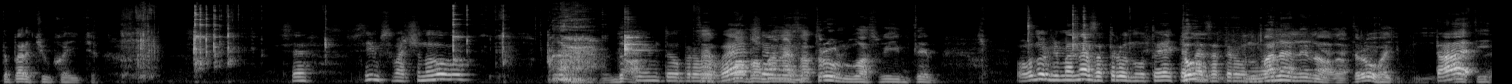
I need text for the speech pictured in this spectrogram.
Тепер чухаються. все, всім смачного, Да. всім доброго Це вечора. баба мене затронула своїм тим. Воно ж мене затронуло, то я й тебе затронула. мене не треба трогати. Та Ти-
